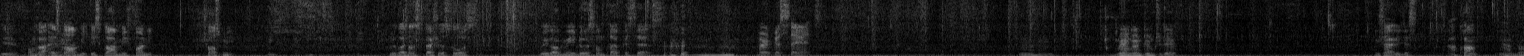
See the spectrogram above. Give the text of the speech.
Yeah, It's gonna be it's gonna be funny. Trust me. We got some special sauce. We got me do some Percocets. Percocets. Mm-hmm. We ain't gonna gym today. Exactly. Just I can't. Yeah, bro.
